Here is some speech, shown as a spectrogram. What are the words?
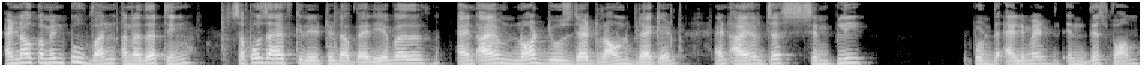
And now coming to one another thing. Suppose i have created a variable and i have not used that round bracket and i have just simply put the element in this form.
